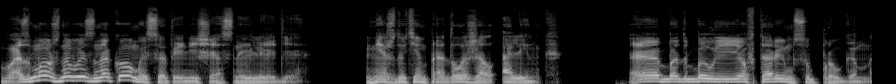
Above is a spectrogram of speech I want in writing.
«Возможно, вы знакомы с этой несчастной леди», — между тем продолжал Алинк. «Эббот был ее вторым супругом.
